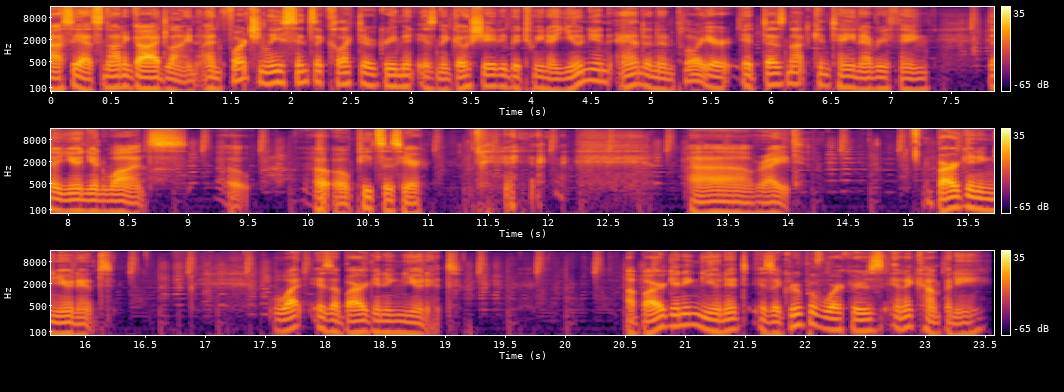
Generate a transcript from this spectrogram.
Uh, so yeah, it's not a guideline. Unfortunately, since a collective agreement is negotiated between a union and an employer, it does not contain everything the union wants. Oh, oh, oh, pizza's here. uh, right. Bargaining unit. What is a bargaining unit? A bargaining unit is a group of workers in a company,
